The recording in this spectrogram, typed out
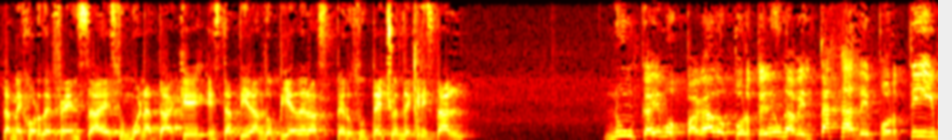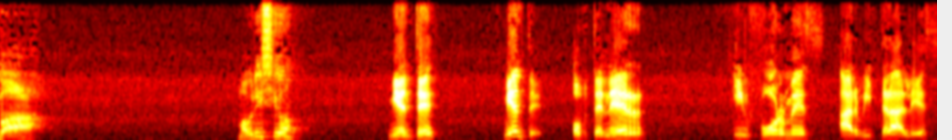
La mejor defensa es un buen ataque, está tirando piedras, pero su techo es de cristal. Nunca hemos pagado por tener una ventaja deportiva. Mauricio. Miente, miente. Obtener informes arbitrales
